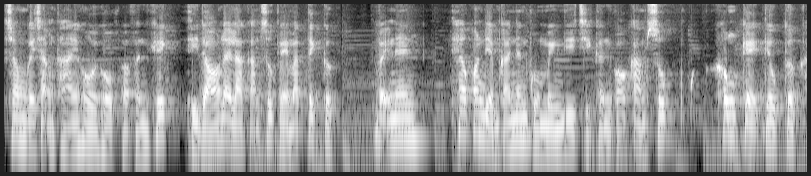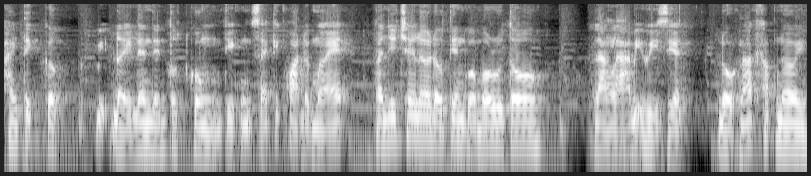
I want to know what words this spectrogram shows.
Trong cái trạng thái hồi hộp và phấn khích thì đó lại là cảm xúc về mặt tích cực. Vậy nên, theo quan điểm cá nhân của mình thì chỉ cần có cảm xúc, không kể tiêu cực hay tích cực, bị đẩy lên đến tột cùng thì cũng sẽ kích hoạt được MS. Và như trailer đầu tiên của Boruto, làng lá bị hủy diệt, đổ nát khắp nơi.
